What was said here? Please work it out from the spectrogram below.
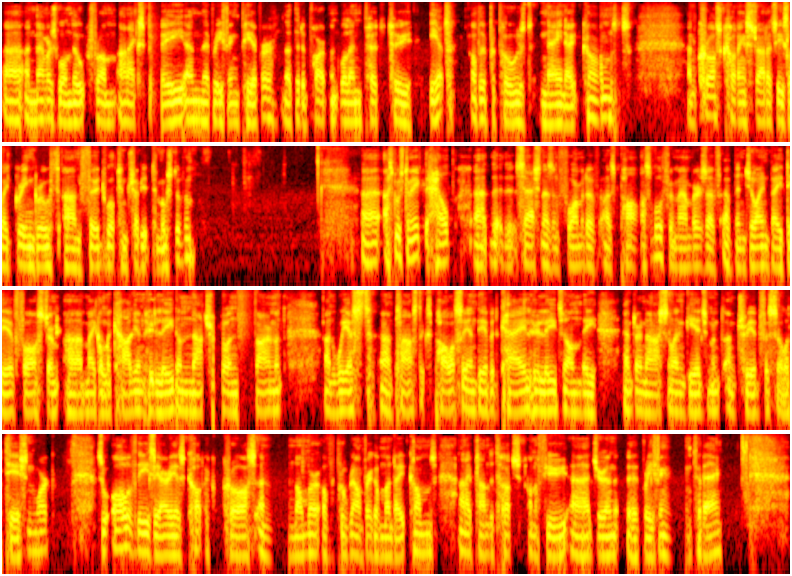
Uh, and members will note from Annex B in the briefing paper that the department will input to eight of the proposed nine outcomes. And cross-cutting strategies like green growth and food will contribute to most of them. Uh, I suppose to make the help uh, the, the, session as informative as possible for members, I've, I've been joined by Dave Foster, uh, Michael McCallion, who lead on natural environment and waste and plastics policy, and David Kyle, who leads on the international engagement and trade facilitation work. So all of these areas cut across a number of programme for government outcomes, and I plan to touch on a few uh, during the briefing today.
